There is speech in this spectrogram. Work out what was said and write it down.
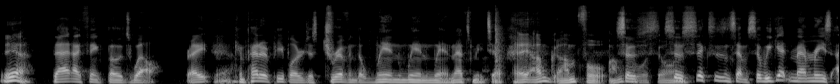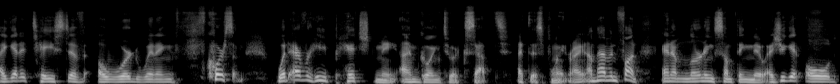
Yeah. That I think bodes well, right? Yeah. Competitive people are just driven to win, win, win. That's me too. Hey, I'm I'm full. I'm so full with going. so sixes and sevens. So we get memories. I get a taste of award winning. Of course, whatever he pitched me, I'm going to accept at this point, right? I'm having fun and I'm learning something new. As you get old,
